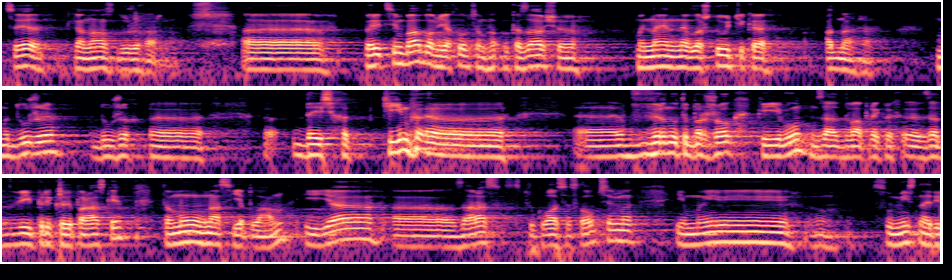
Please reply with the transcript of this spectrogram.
Це для нас дуже гарно. Е, перед цим баблом я хлопцям казав, що мене не влаштує тільки одна гра. Ми дуже, дуже е, е, десь хотім. Е, Е, Вернути боржок Києву за два прикрих е, за дві прикрі поразки. Тому у нас є план. І я е, зараз спілкувався з хлопцями, і ми е, сумісно е,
